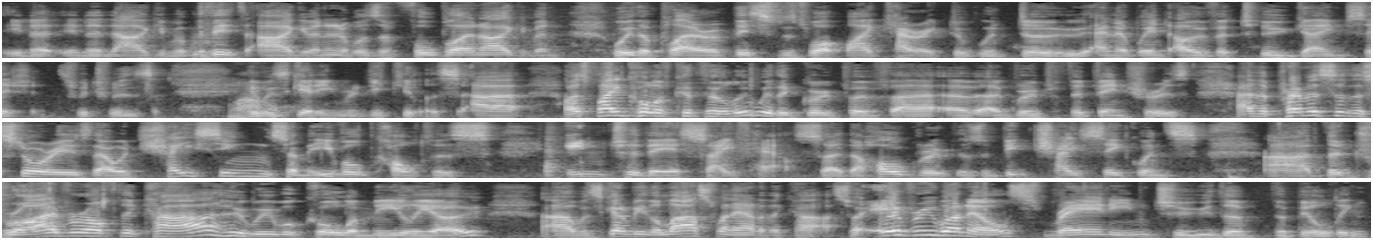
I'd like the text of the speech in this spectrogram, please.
in a, in an argument with this argument and it was a full blown argument with a player of this was what my character would do and it went over two game sessions which was it was getting ridiculous. Uh, I was playing Call of Cthulhu with a group of uh, a, a group of adventurers and the premise of the story is they were chasing some evil cultists into their safe house. So the whole group there's a big chase sequence. Uh, the driver of the car, who we will call Emilio, uh, was going to be the last one out of the car. So everyone else ran into the, the building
